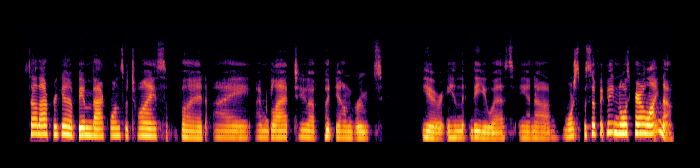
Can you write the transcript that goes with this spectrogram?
South Africa. I've been back once or twice, but I I'm glad to have put down roots here in the US and uh, more specifically North Carolina.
